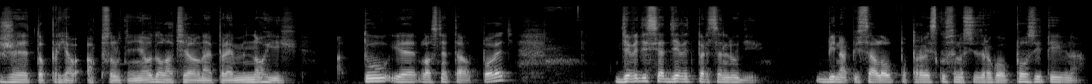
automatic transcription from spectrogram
že je to prijav absolútne neodolateľné pre mnohých. A tu je vlastne tá odpoveď. 99% ľudí by napísalo po prvej skúsenosti s drogou pozitívna.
